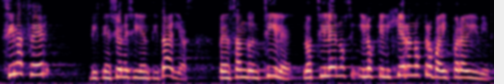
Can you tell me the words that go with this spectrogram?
sin hacer distinciones identitarias, pensando en Chile, los chilenos y los que eligieron nuestro país para vivir.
